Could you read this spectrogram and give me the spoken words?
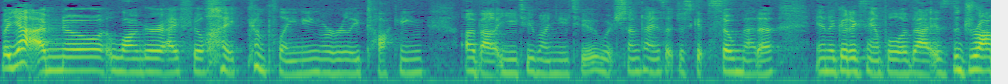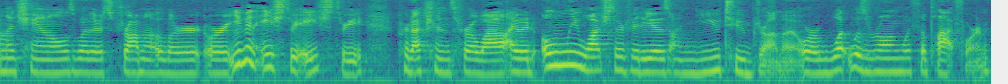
But yeah, I'm no longer, I feel like, complaining or really talking about YouTube on YouTube, which sometimes that just gets so meta. And a good example of that is the drama channels, whether it's Drama Alert or even H3H3 Productions for a while. I would only watch their videos on YouTube drama or what was wrong with the platform.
